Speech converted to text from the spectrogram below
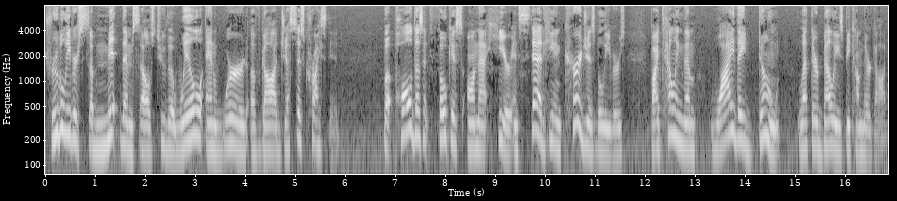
True believers submit themselves to the will and word of God just as Christ did. But Paul doesn't focus on that here. Instead, he encourages believers by telling them why they don't let their bellies become their God.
